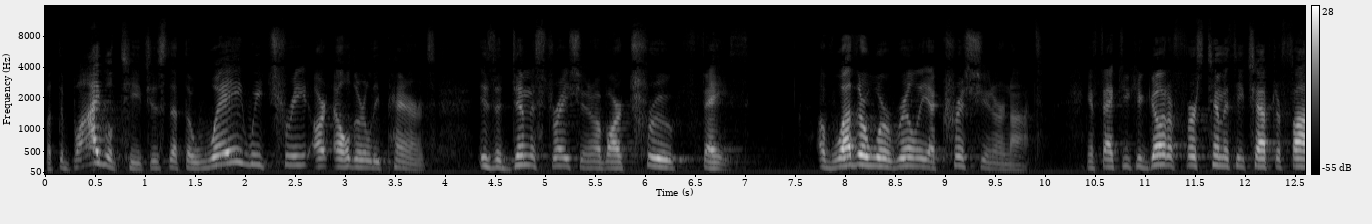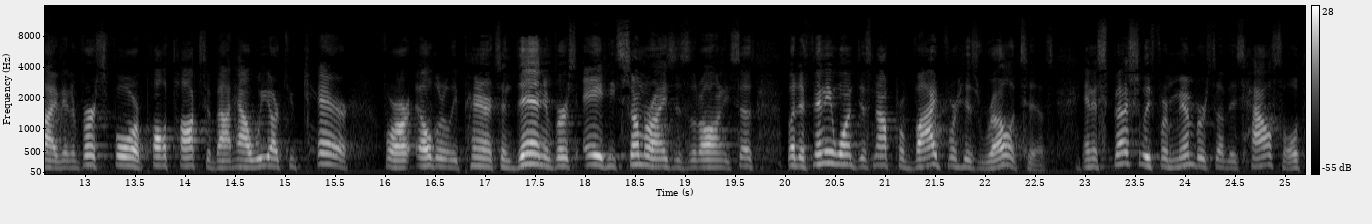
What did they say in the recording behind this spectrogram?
But the Bible teaches that the way we treat our elderly parents is a demonstration of our true faith, of whether we're really a Christian or not. In fact, you could go to 1 Timothy chapter 5, and in verse 4, Paul talks about how we are to care for our elderly parents. And then in verse 8, he summarizes it all and he says, But if anyone does not provide for his relatives, and especially for members of his household,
